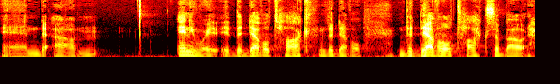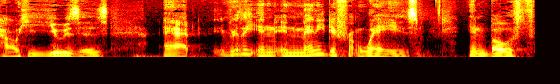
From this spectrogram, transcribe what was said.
And um, anyway, the devil talk, the devil, the devil talks about how he uses at really in, in many different ways in both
